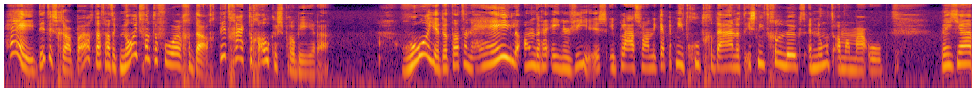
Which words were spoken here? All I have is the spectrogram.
hey, dit is grappig. Dat had ik nooit van tevoren gedacht. Dit ga ik toch ook eens proberen. Hoor je dat dat een hele andere energie is? In plaats van: Ik heb het niet goed gedaan, het is niet gelukt en noem het allemaal maar op. Weet je,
